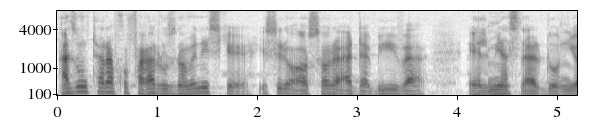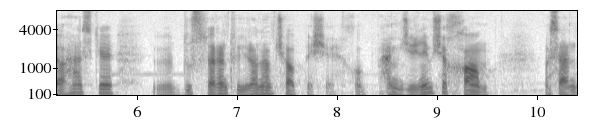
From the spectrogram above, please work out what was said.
از اون طرف خب فقط روزنامه نیست که یه سری آثار ادبی و علمی است در دنیا هست که دوست دارن تو ایران هم چاپ بشه. خب همینجوری نمیشه خام. مثلا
